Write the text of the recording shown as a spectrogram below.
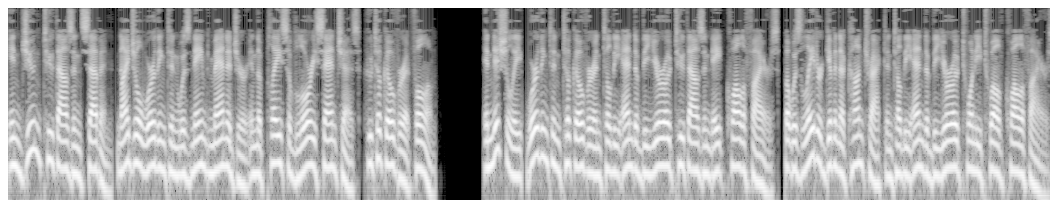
In June 2007, Nigel Worthington was named manager in the place of Lawrie Sanchez, who took over at Fulham. Initially, Worthington took over until the end of the Euro 2008 qualifiers, but was later given a contract until the end of the Euro 2012 qualifiers.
